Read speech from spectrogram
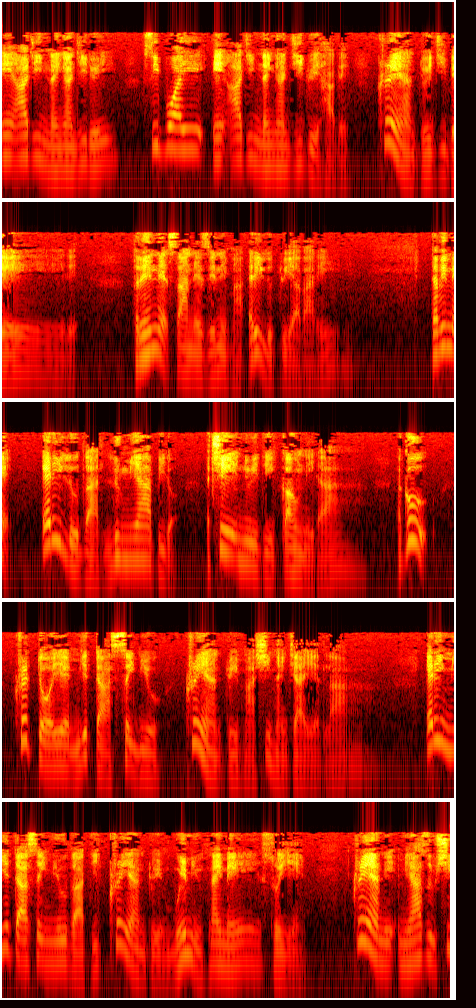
အင်အားကြီးနိုင်ငံကြီးတွေစီးပွားရေးအင်အားကြီးနိုင်ငံကြီးတွေဟာလေခရိယန်တွေကြီးပဲတဲ့သတင်းနဲ့စာနယ်ဇင်းတွေမှာအဲ့ဒီလိုတွေ့ရပါတယ်ဒါပေမဲ့အဲ့ဒီလိုသာလူများပြီးတော့အခြေအနွေဒီကောင်းနေတာ အခုခရစ်တော်ရဲ့မေတ္တာစိတ်မျိုးခရိယန်တွေမှာရှိနိုင်ကြရဲ့လားအဲ့ဒီမေတ္တာစိတ်မျိုးသာဒီခရိယန်တွေမွေးမြူနိုင်မယ်ဆိုရင်ခရိယန်တွေအများစုရှိ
